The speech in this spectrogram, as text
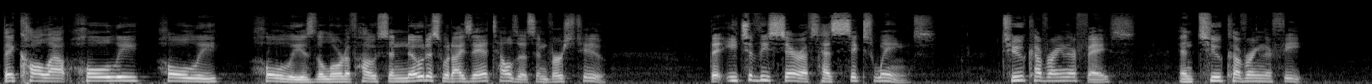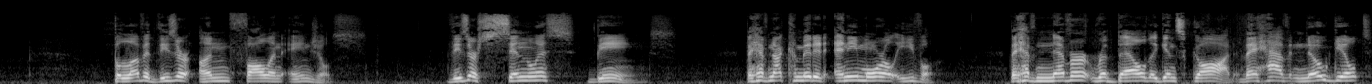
They call out, Holy, holy, holy is the Lord of hosts. And notice what Isaiah tells us in verse 2 that each of these seraphs has six wings, two covering their face and two covering their feet. Beloved, these are unfallen angels. These are sinless beings. They have not committed any moral evil. They have never rebelled against God. They have no guilt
